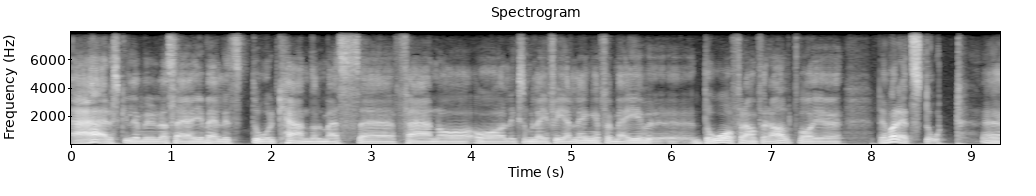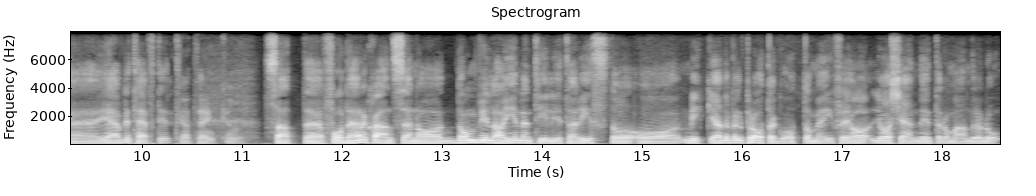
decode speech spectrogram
är skulle jag vilja säga, en väldigt stor Candlemass-fan och, och liksom Leif Edling för mig eh, då framför allt var ju, det var rätt stort. Eh, jävligt häftigt. Kan jag tänka mig. Så att eh, få den chansen och de ville ha in en till gitarrist och, och Micke hade väl pratat gott om mig för jag, jag kände inte de andra då.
